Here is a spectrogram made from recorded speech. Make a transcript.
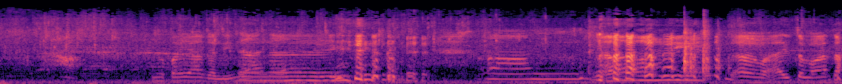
Napayagan ni nanay. Um. Ah, maayos sa mga ta.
